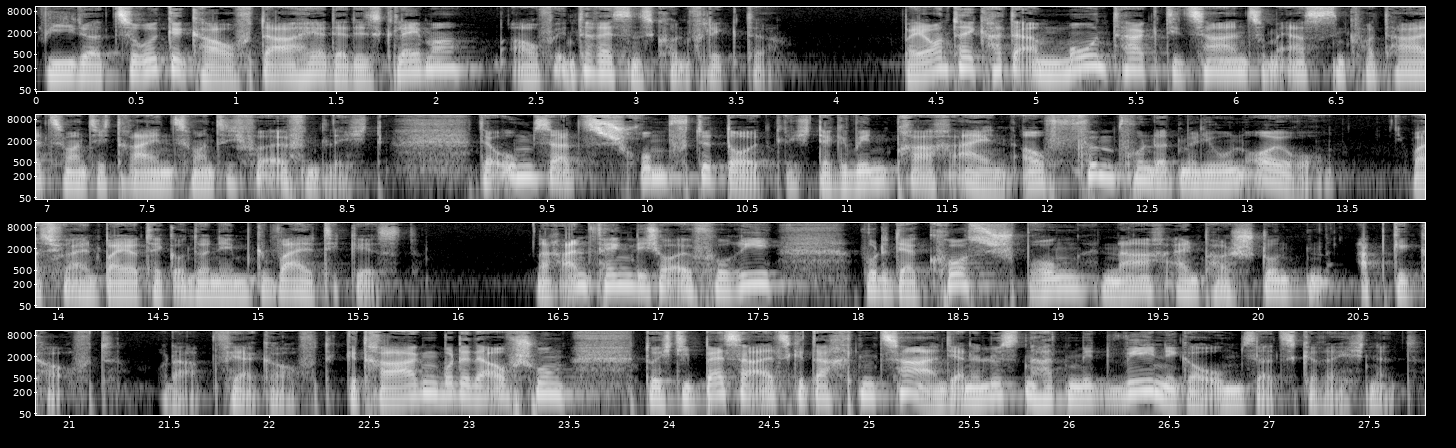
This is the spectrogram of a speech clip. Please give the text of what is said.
wieder zurückgekauft, daher der Disclaimer auf Interessenskonflikte. BioNTech hatte am Montag die Zahlen zum ersten Quartal 2023 veröffentlicht. Der Umsatz schrumpfte deutlich, der Gewinn brach ein auf 500 Millionen Euro, was für ein Biotech-Unternehmen gewaltig ist. Nach anfänglicher Euphorie wurde der Kurssprung nach ein paar Stunden abgekauft oder verkauft. Getragen wurde der Aufschwung durch die besser als gedachten Zahlen. Die Analysten hatten mit weniger Umsatz gerechnet.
